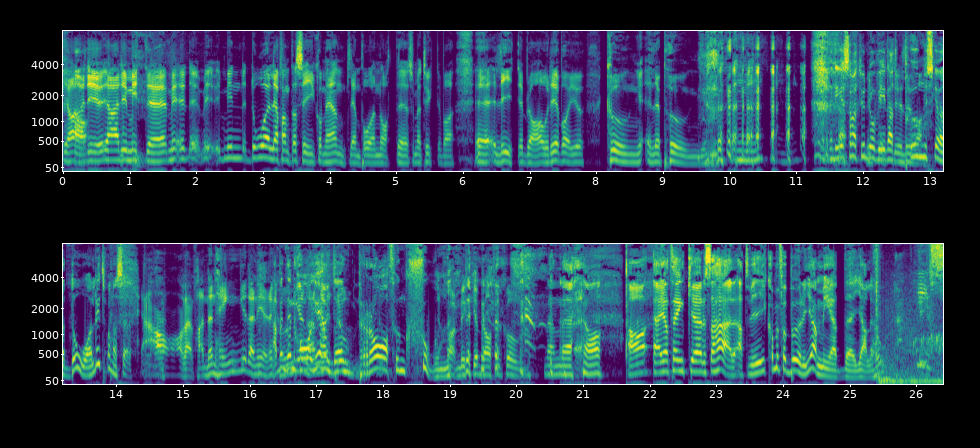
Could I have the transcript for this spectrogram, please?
Jag hade, ju- jag hade mitt, eh, min, min dåliga fantasi kom äntligen på något eh, som jag tyckte var eh, lite bra och det var ju kung eller pung. Men det är som att du då vill Vilket vill att pung ska vara dåligt på något sätt. Ja, men fan, den hänger där nere. Ja, men den har ju ändå en bra funktion. Ja, mycket bra funktion. Men eh, ja, Ja, eh, jag tänker så här att vi kommer få börja med eh, Jalle Horn. Hiss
